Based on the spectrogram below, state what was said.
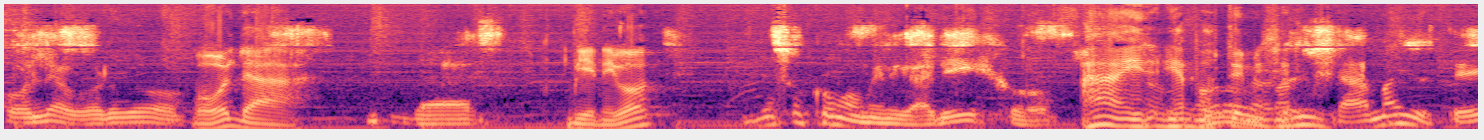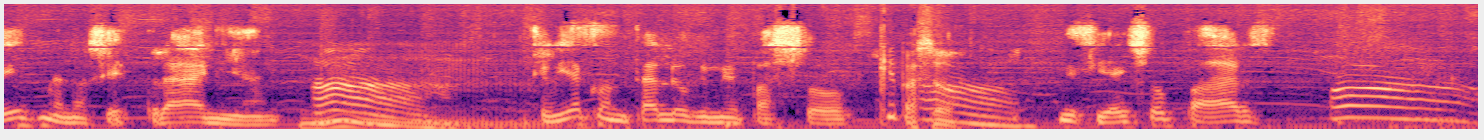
Hola, gordo. Hola. Bien, ¿y vos? Vos sos como Melgarejo. Ah, era era para usted, mi Me llama y ustedes me nos extrañan. Ah, Te voy a contar lo que me pasó. ¿Qué pasó? ah, Me fui a hisopar. ah.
